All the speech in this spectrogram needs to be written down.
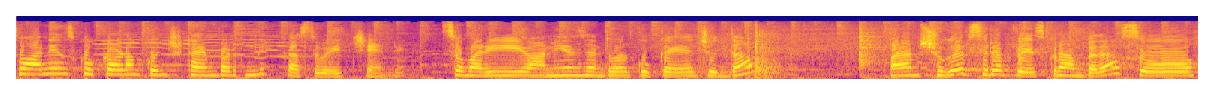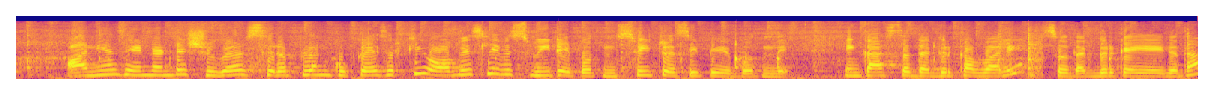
సో ఆనియన్స్ కుక్ అవ్వడం కొంచెం టైం పడుతుంది. కాస్త వెయిట్ చేయండి. సో మరి ఆనియన్స్ ఎంతవరకు కుక్ అయ్యే చూద్దాం. మనం షుగర్ సిరప్ వేసుకున్నాం కదా. సో ఆనియన్స్ ఏంటంటే షుగర్ సిరప్లో కుక్ అయ్యేసరికి ఆబ్వియస్లీ ఇవి స్వీట్ అయిపోతుంది. స్వీట్ రెసిపీ అయిపోతుంది. ఇంకాస్త దగ్గరికి అవ్వాలి. సో దగ్గరికి అయ్యాయి కదా.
